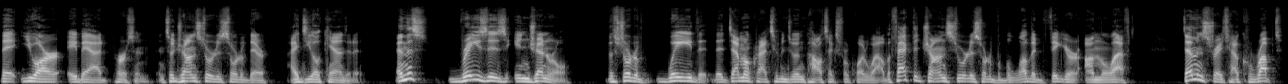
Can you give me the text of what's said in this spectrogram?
that you are a bad person. And so Jon Stewart is sort of their ideal candidate. And this raises, in general, the sort of way that, the Democrats have been doing politics for quite a while. The fact that Jon Stewart is sort of a beloved figure on the left demonstrates how corrupt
